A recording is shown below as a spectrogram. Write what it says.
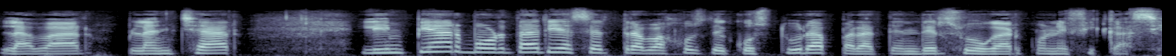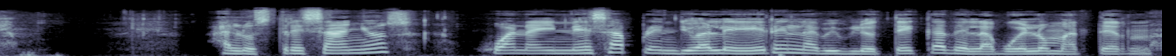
lavar, planchar, limpiar, bordar y hacer trabajos de costura para atender su hogar con eficacia. A los tres años, Juana Inés aprendió a leer en la biblioteca del abuelo materno.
